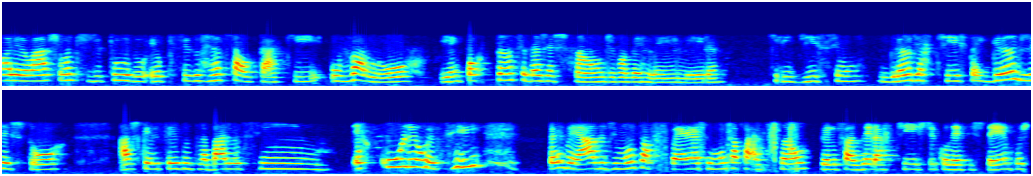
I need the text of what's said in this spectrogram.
Olha, eu acho, antes de tudo, eu preciso ressaltar aqui o valor e a importância da gestão de Vanderlei Meira, queridíssimo, grande artista e grande gestor. Acho que ele fez um trabalho, assim, hercúleo, assim, permeado de muito afeto, muita paixão pelo fazer artístico nesses tempos.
